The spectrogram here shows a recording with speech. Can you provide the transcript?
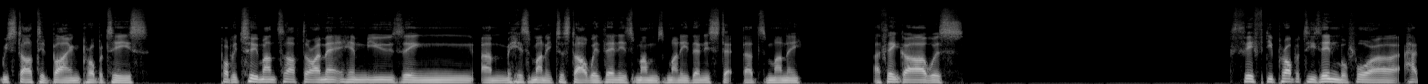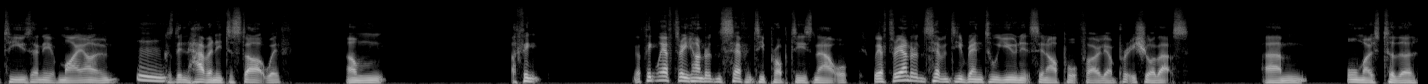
we started buying properties. Probably two months after I met him, using um, his money to start with, then his mum's money, then his stepdad's money. I think I was fifty properties in before I had to use any of my own Mm. because I didn't have any to start with. Um, I think I think we have 370 properties now. Or we have 370 rental units in our portfolio. I'm pretty sure that's um, almost to the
